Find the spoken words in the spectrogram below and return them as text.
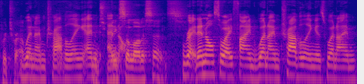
for travel. when I'm traveling. And which makes and, a lot of sense. Right, and also I find when I'm traveling is when I'm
